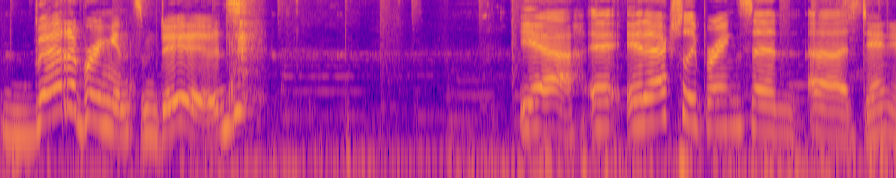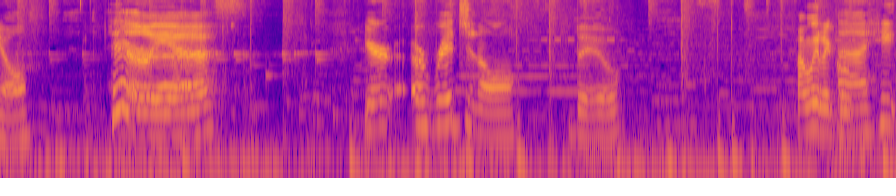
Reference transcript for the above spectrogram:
better bring in some dudes. yeah, it, it actually brings in uh, Daniel, Hell yeah. your original boo. I'm gonna gr- Uh, he.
